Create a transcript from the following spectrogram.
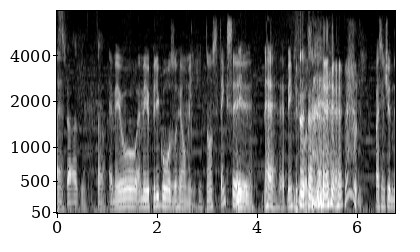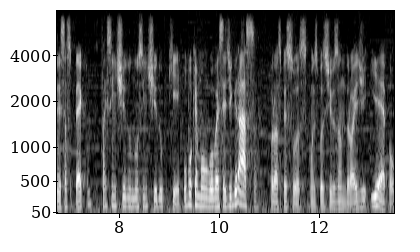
sequestrada e tal. É meio, é meio perigoso, realmente. Então você tem que ser. Meio. É, é bem perigoso. faz sentido nesse aspecto. Faz sentido no sentido que o Pokémon GO vai ser de graça para as pessoas com dispositivos Android e Apple.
